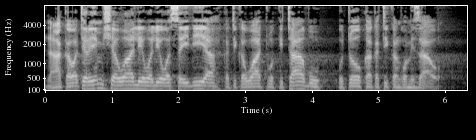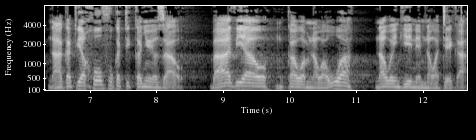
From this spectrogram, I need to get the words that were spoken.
na akawateremsha wale waliowasaidia katika watu wa kitabu kutoka katika ngome zao na akatia hofu katika nyoyo zao baadhi yao mkawa mnawaua na wengine mnawateka.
